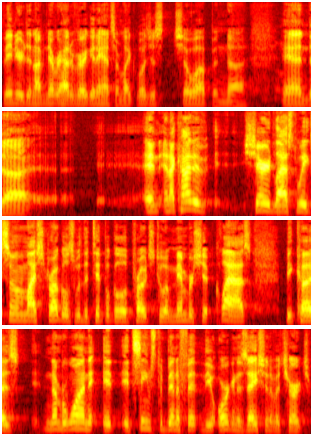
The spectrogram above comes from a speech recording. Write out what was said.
Vineyard?" And I've never had a very good answer. I'm like, "Well, just show up." And uh, and uh, and and I kind of shared last week some of my struggles with the typical approach to a membership class because number one, it, it seems to benefit the organization of a church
